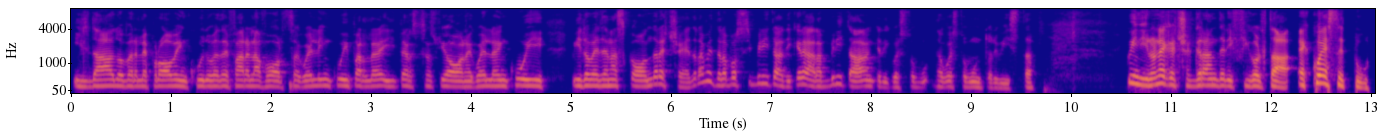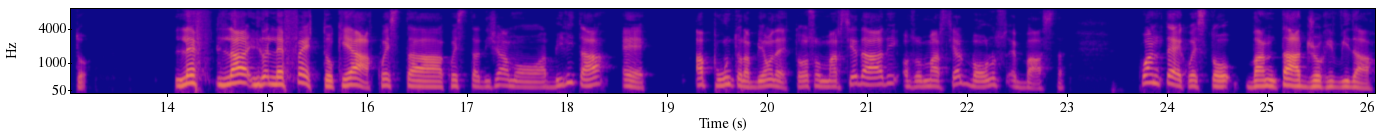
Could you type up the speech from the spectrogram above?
il dado per le prove in cui dovete fare la forza, quelle in cui parlerete di persuasione, quella in cui vi dovete nascondere, eccetera. Avete la possibilità di creare abilità anche questo, da questo punto di vista. Quindi non è che c'è grande difficoltà, e questo è tutto. L'eff- la, l'effetto che ha questa, questa diciamo, abilità è appunto l'abbiamo detto, o sommarsi ai dati o sommarsi al bonus e basta. Quant'è questo vantaggio che vi dà?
